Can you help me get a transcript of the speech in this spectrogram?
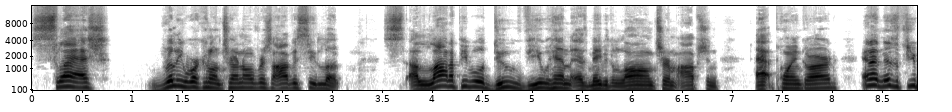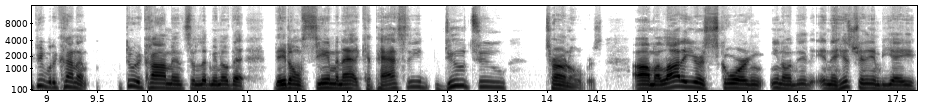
slash really working on turnovers. Obviously, look, a lot of people do view him as maybe the long term option at point guard, and there's a few people that kind of through the comments and let me know that they don't see him in that capacity due to turnovers. Um, a lot of your scoring, you know, in the history of the NBA,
